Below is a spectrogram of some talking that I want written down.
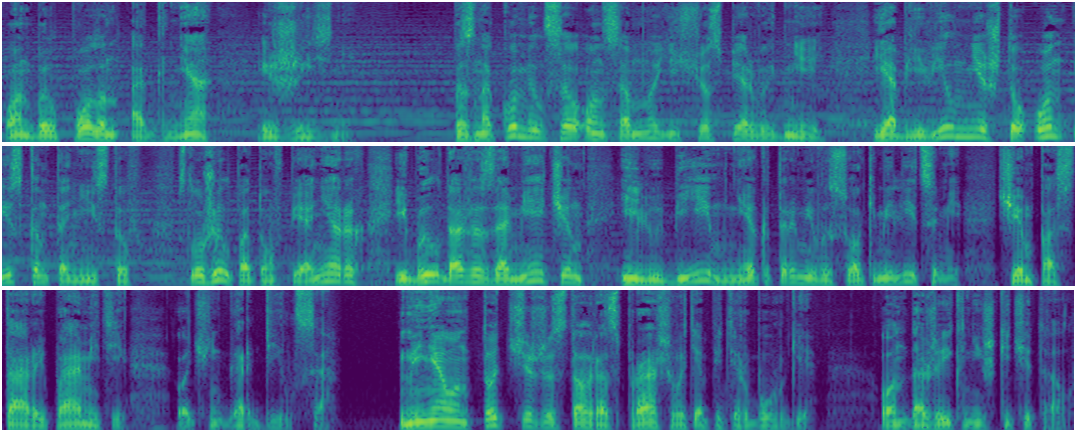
Он был полон огня и жизни. Познакомился он со мной еще с первых дней и объявил мне, что он из кантонистов, служил потом в пионерах и был даже замечен и любим некоторыми высокими лицами, чем по старой памяти очень гордился. Меня он тотчас же стал расспрашивать о Петербурге. Он даже и книжки читал.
